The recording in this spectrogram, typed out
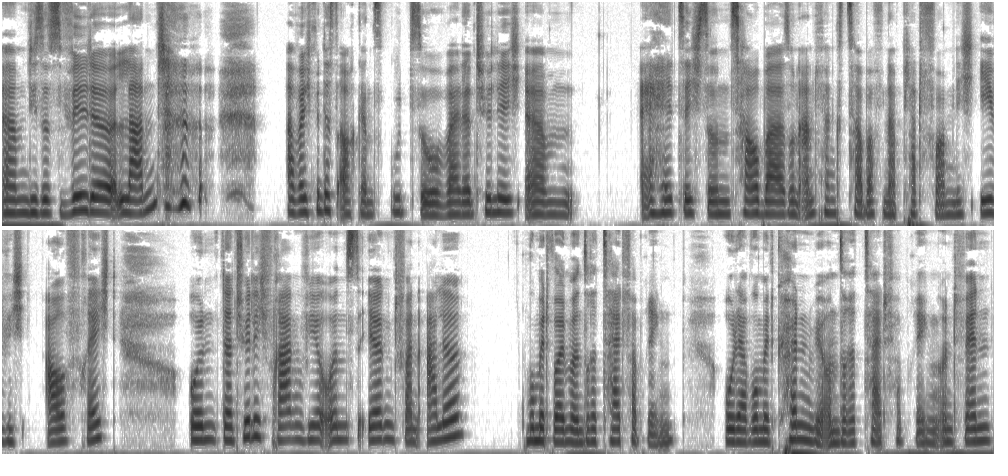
ähm, dieses wilde Land. Aber ich finde das auch ganz gut so, weil natürlich ähm, erhält sich so ein Zauber, so ein Anfangszauber von der Plattform nicht ewig aufrecht. Und natürlich fragen wir uns irgendwann alle, womit wollen wir unsere Zeit verbringen? Oder womit können wir unsere Zeit verbringen? Und wenn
